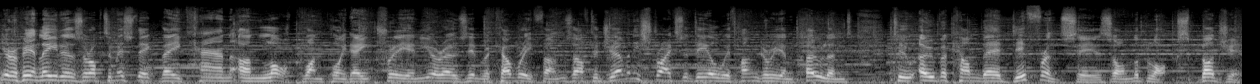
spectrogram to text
European leaders are optimistic they can unlock 1.8 trillion euros in recovery funds after Germany strikes a deal with Hungary and Poland to overcome their differences on the bloc's budget.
